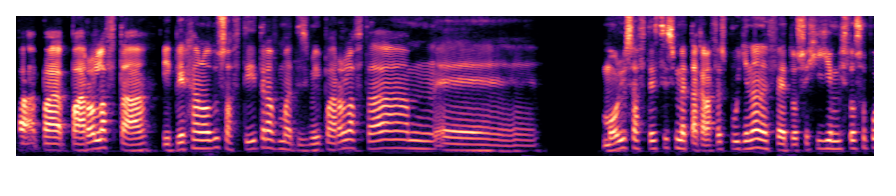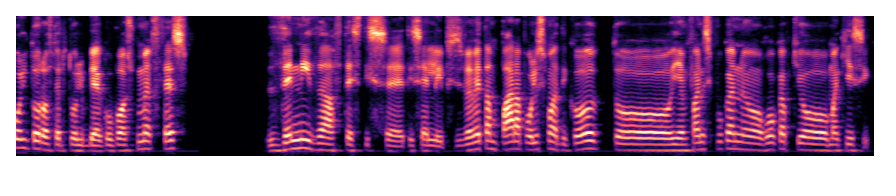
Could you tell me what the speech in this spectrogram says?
πα, πα, παρόλα αυτά, υπήρχαν όντως αυτοί οι τραυματισμοί. Παρόλα αυτά, ε, με όλε αυτές τις μεταγραφές που γίνανε φέτος, έχει γεμίσει τόσο πολύ το ρόστερ του Ολυμπιακού που, ας πούμε, χθες δεν είδα αυτές τις ε, τις ελλείψεις. Βέβαια, ήταν πάρα πολύ σημαντικό το, η εμφάνιση που έκανε ο Γόκαπ και ο Μακίσικ.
